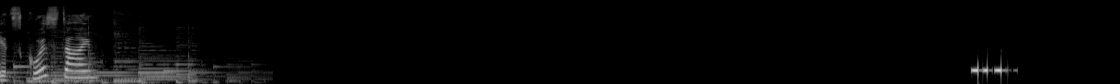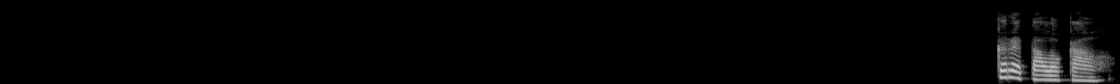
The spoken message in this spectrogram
it's quiz time! Kereta lokal.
